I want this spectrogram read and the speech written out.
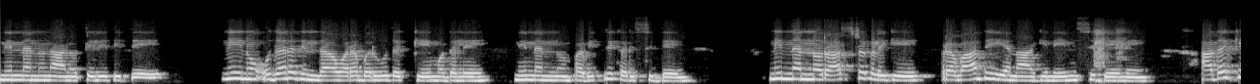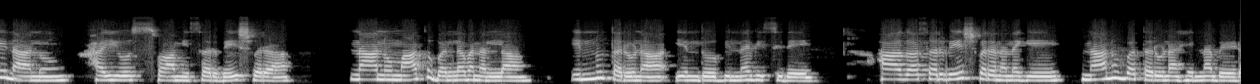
ನಿನ್ನನ್ನು ನಾನು ತಿಳಿದಿದ್ದೆ. ನೀನು ಉದರದಿಂದ ಹೊರಬರುವುದಕ್ಕೆ ಮೊದಲೇ ನಿನ್ನನ್ನು ಪವಿತ್ರೀಕರಿಸಿದ್ದೆ. ನಿನ್ನನ್ನು ರಾಷ್ಟ್ರಗಳಿಗೆ ಪ್ರವಾದಿಯನಾಗಿ ನೇಮಿಸಿದ್ದೇನೆ. ಅದಕ್ಕೆ ನಾನು, ಅಯ್ಯೋ ಸ್ವಾಮಿ ಸರ್ವೇಶ್ವರ, ನಾನು ಮಾತು ಬಲ್ಲವನಲ್ಲ, ಇನ್ನು ತರುಣ ಎಂದು ಭಿನ್ನವಿಸಿದೆ ಆಗ ಸರ್ವೇಶ್ವರ ನನಗೆ, ನಾನೊಬ್ಬ ತರುಣ ಎನ್ನಬೇಡ,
